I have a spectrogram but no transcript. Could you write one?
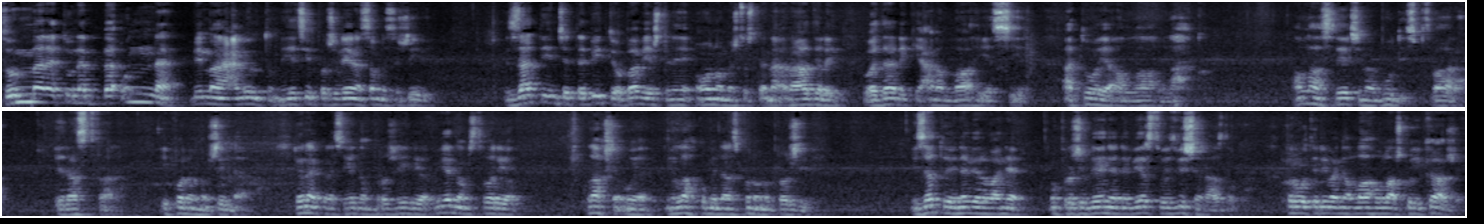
Thumme le tunebbeunne bima amiltum, nije cilj proživljenja samo da se živi. Zatim ćete biti obavješteni onome što ste radili, wa dalike an Allahi jesir, a to je Allahu lako. Allah s riječima budi stvara i rastvara i ponovno življava. I onaj kada se jednom proživio, jednom stvorio, lakše mu je i lahko mi danas ponovno proživi. I zato je nevjerovanje u proživljenje nevjerstvo iz više razloga. Prvo tjerivanje Allahu laž koji kaže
